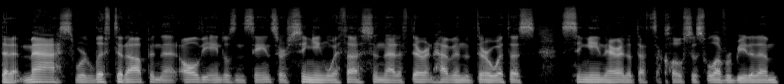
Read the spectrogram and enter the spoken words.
that at Mass we're lifted up and that all the angels and saints are singing with us, and that if they're in heaven, that they're with us singing there, and that that's the closest we'll ever be to them,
